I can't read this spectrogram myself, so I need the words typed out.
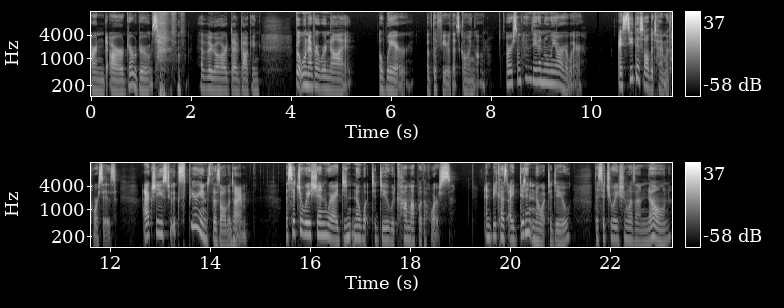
and are having a hard time talking, but whenever we're not aware of the fear that's going on, or sometimes even when we are aware. I see this all the time with horses. I actually used to experience this all the time. A situation where I didn't know what to do would come up with a horse. And because I didn't know what to do, the situation was unknown,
